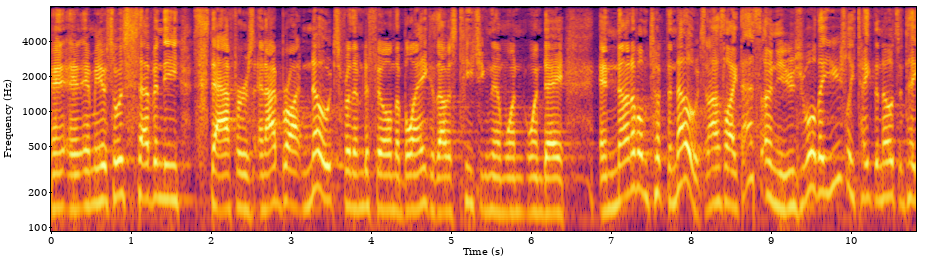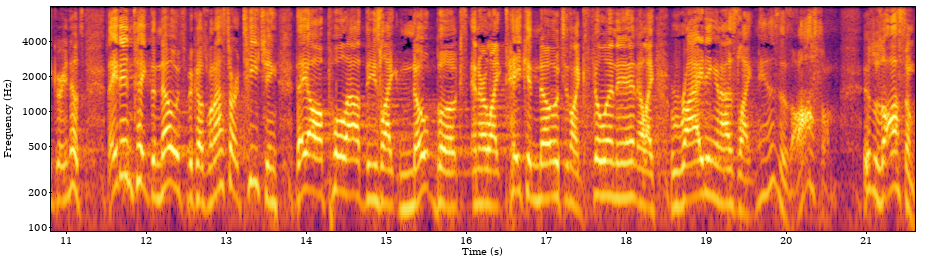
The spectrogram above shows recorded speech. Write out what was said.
and, and I mean, so it was 70 staffers and I brought notes for them to fill in the blank as I was teaching them one, one day and none of them took the notes. And I was like, that's unusual. They usually take the notes and take great notes. They didn't take the notes because when I start teaching, they all pull out these like notebooks and are like taking notes and like filling in and like writing. And I was like, man, this is awesome. This was awesome.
